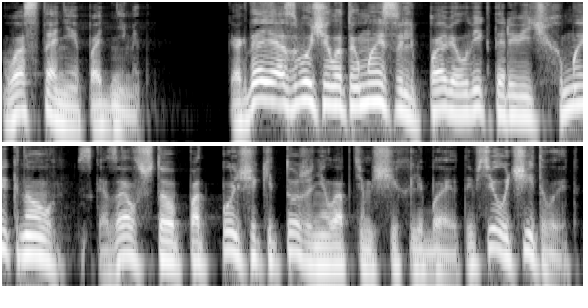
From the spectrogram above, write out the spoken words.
восстание поднимет. Когда я озвучил эту мысль, Павел Викторович хмыкнул, сказал, что подпольщики тоже не лаптем щи хлебают и все учитывают.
